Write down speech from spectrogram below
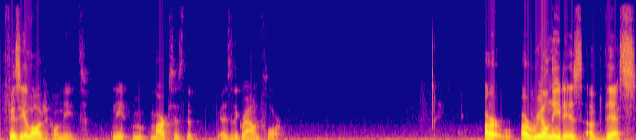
physiological needs. Need, Marx is the, is the ground floor. Our, our real need is of this.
